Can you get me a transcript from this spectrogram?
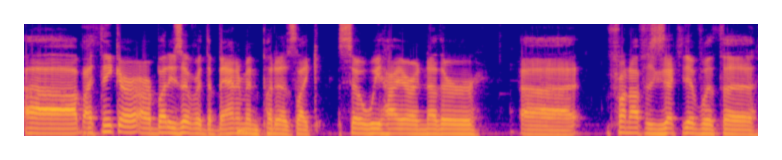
Uh, I think our, our buddies over at the Bannerman put us like, so we hire another uh, front office executive with uh,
